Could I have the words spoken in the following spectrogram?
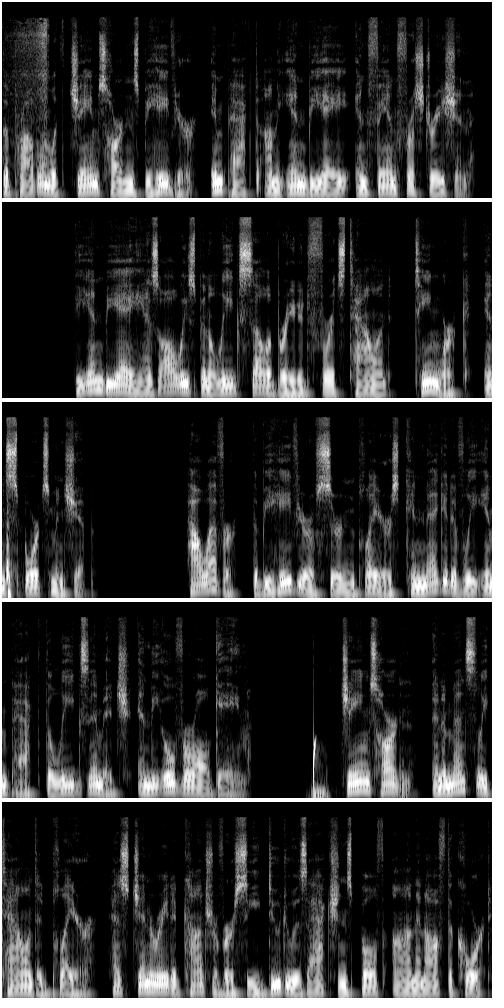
The problem with James Harden's behavior, impact on the NBA and fan frustration. The NBA has always been a league celebrated for its talent, teamwork, and sportsmanship. However, the behavior of certain players can negatively impact the league's image and the overall game. James Harden, an immensely talented player, has generated controversy due to his actions both on and off the court.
